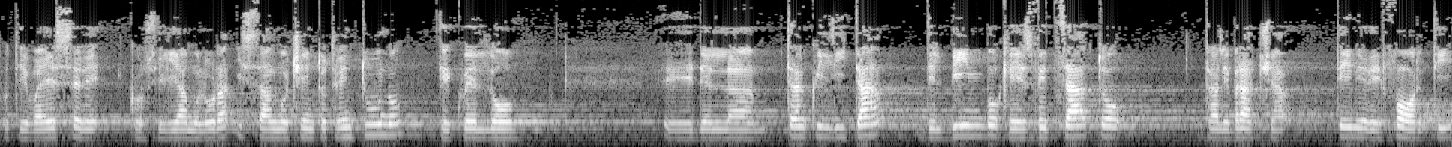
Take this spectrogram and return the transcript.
poteva essere consigliamo allora il Salmo 131, che è quello eh, della tranquillità del bimbo che è svezzato tra le braccia tenere forti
